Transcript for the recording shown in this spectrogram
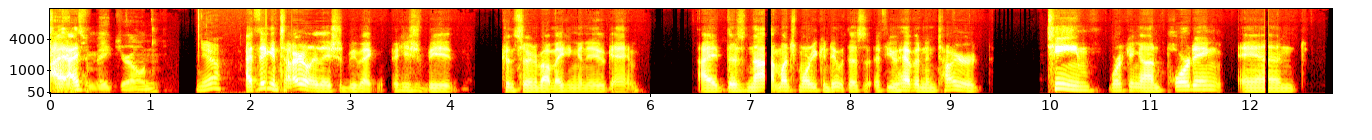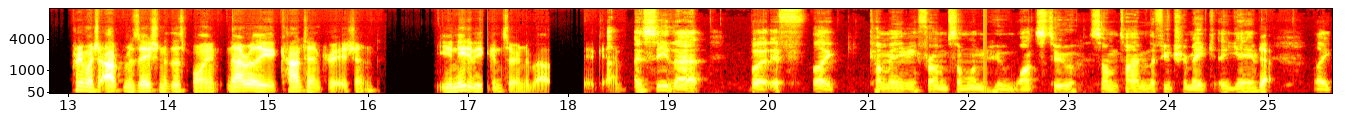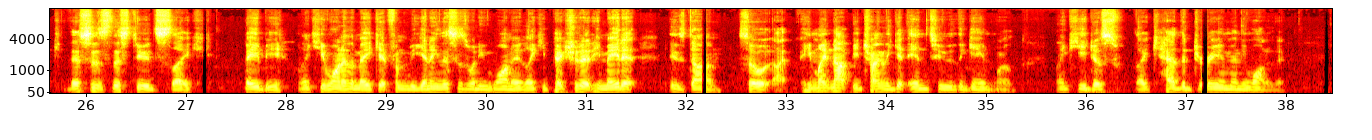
I- trying I- to make your own. Yeah, I think entirely they should be making. He should be concerned about making a new game. I there's not much more you can do with this. If you have an entire team working on porting and pretty much optimization at this point, not really content creation, you need to be concerned about a new game. I see that, but if like coming from someone who wants to sometime in the future make a game, Yeah. like this is this dude's like baby. Like he wanted to make it from the beginning. This is what he wanted. Like he pictured it. He made it. He's done. So I, he might not be trying to get into the game world. Like he just like had the dream and he wanted it.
